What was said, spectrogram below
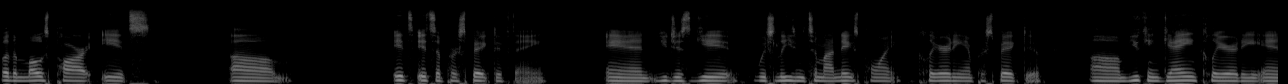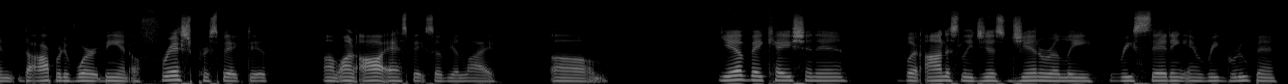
for the most part, it's um, it's it's a perspective thing, and you just get, which leads me to my next point: clarity and perspective. Um, you can gain clarity, and the operative word being a fresh perspective um, on all aspects of your life. Um, yeah, vacationing, but honestly, just generally resetting and regrouping,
